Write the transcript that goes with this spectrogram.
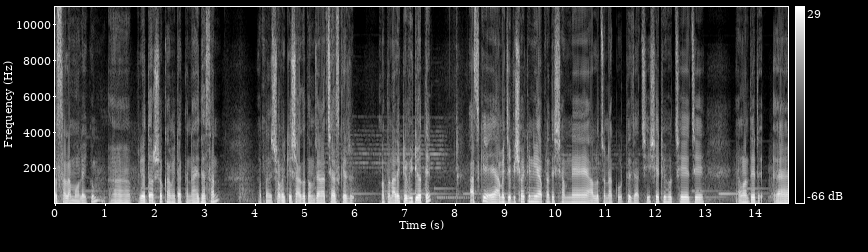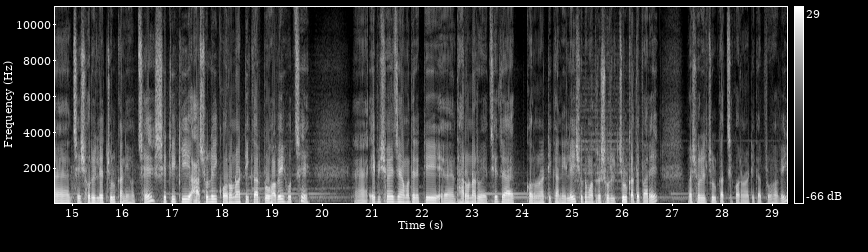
আসসালামু আলাইকুম। প্রিয় দর্শক, আমি ডাক্তার নাহিদ হাসান। আপনাদের সবাইকে স্বাগতম জানাচ্ছি আজকের নতুন আরেকটি ভিডিওতে। আজকে আমি যে বিষয়টি নিয়ে আপনাদের সামনে আলোচনা করতে যাচ্ছি, সেটি হচ্ছে যে আমাদের যে শরীরের চুলকানি হচ্ছে, সেটি কি আসলেই করোনা টিকার প্রভাবেই হচ্ছে? এ বিষয়ে যে আমাদের একটি ধারণা রয়েছে যা করোনা টিকা নিলেই শুধুমাত্র শরীর চুলকাতে পারে বা শরীর চুলকাচ্ছে করোনা টিকার প্রভাবেই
